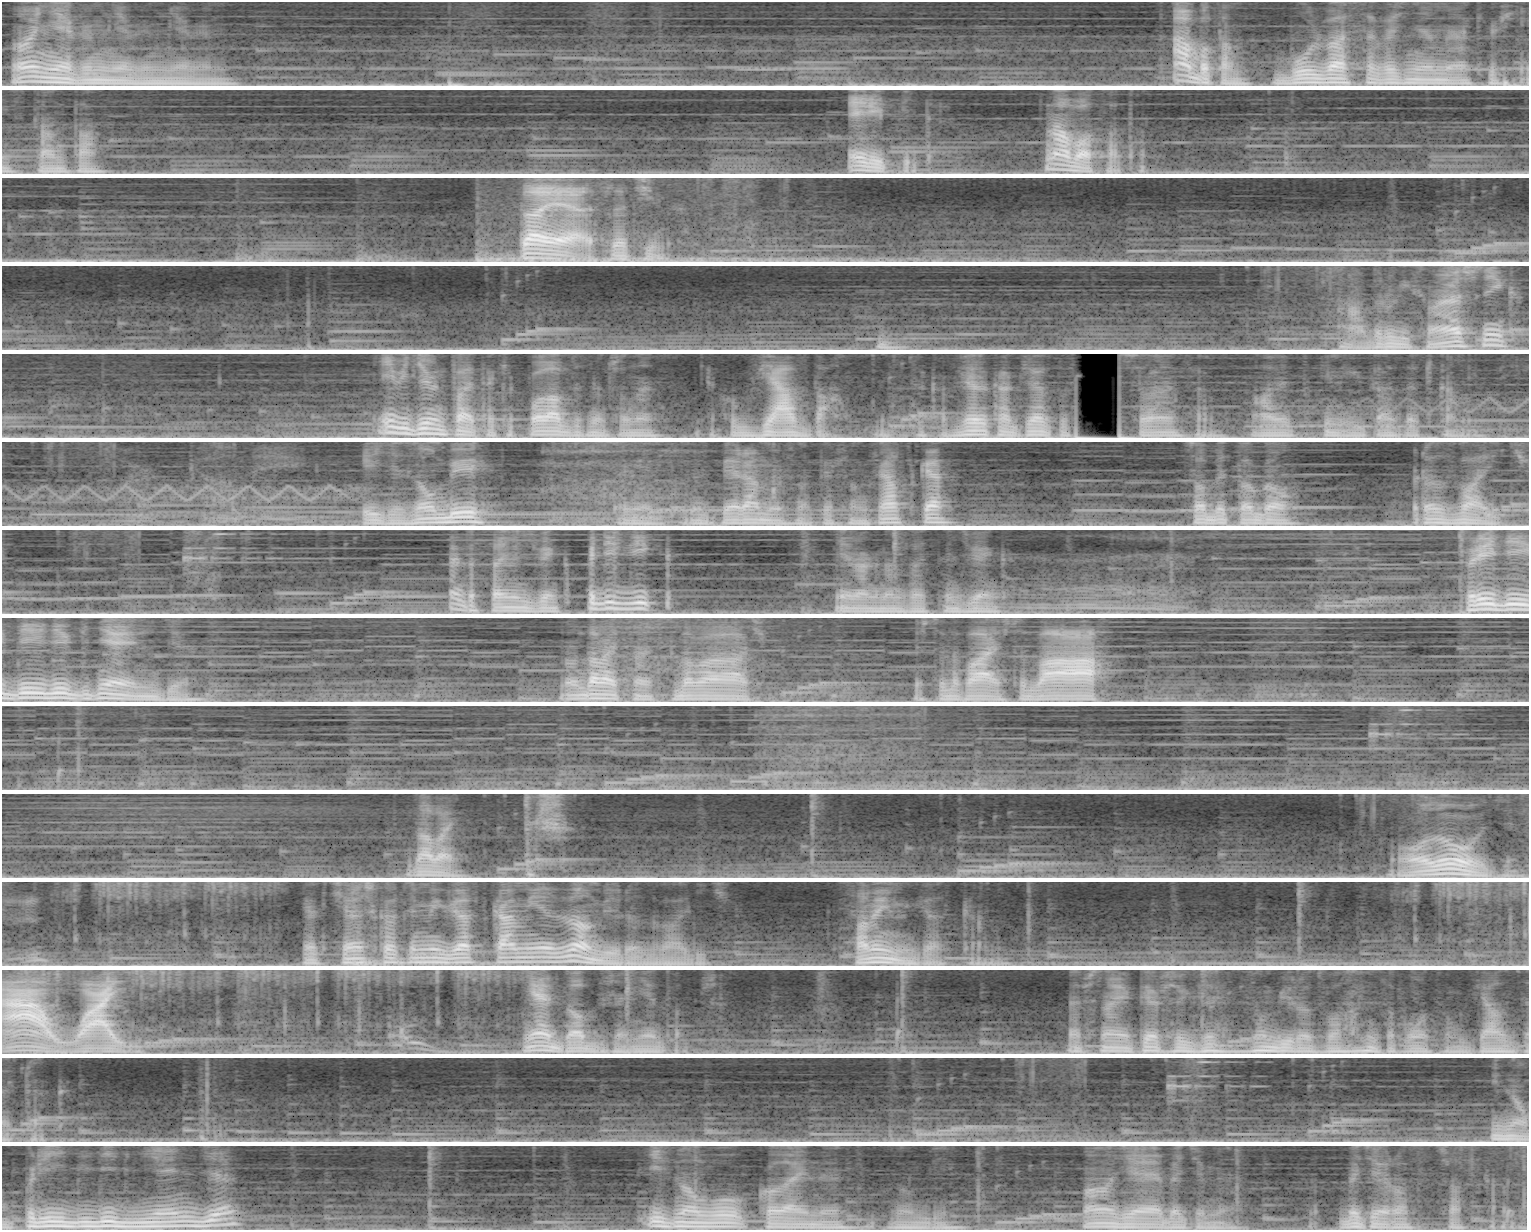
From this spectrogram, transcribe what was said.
No nie wiem, nie wiem, nie wiem. Albo tam bulwę sobie weźmiemy, jakiegoś instant'a. I repeater. No bo co tam. To jest, lecimy. A, drugi słonecznik. I widzimy tutaj takie pola wyznaczone jako gwiazda. Będzie taka wielka gwiazda strzelająca malutkimi gwiazdeczkami. Idzie zombie. Tak więc my zbieramy już na pierwszą gwiazdkę. Co by to go rozwalić. No i dostajemy dźwięk pridik. Nie wiem jak nazwać ten dźwięk. Pridigdignięcie. No dawaj słoneczko, dawać. Jeszcze dwa, jeszcze dwa. Dawaj. O ludzie. Jak ciężko tymi gwiazdkami jest zombie rozwalić. Samymi gwiazdkami. A. Niedobrze, niedobrze. Ja przynajmniej pierwszy zombie rozwalony za pomocą gwiazdeczek. I znowu prididnięcie. I znowu kolejny zombie. Mam nadzieję, będziemy, będzie roztrzaskany.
